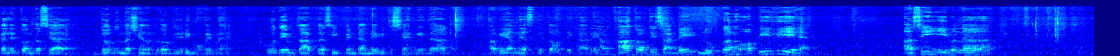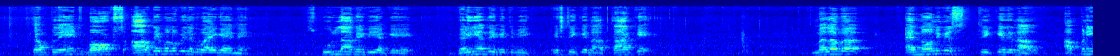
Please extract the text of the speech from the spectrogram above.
ਪਹਿਲੇ ਤੁਹਾਨੂੰ ਦੱਸਿਆ ਯੁੱਧ ਨਸ਼ਿਆਂ ਦੇ ਵਿਰੁੱਧ ਜਿਹੜੀ ਮੁਹਿੰਮ ਹੈ, ਉਹਦੇ ਮੁਤਾਬਕ ਅਸੀਂ ਪਿੰਡਾਂ ਦੇ ਵਿੱਚ ਸੈਮੀਨਾਰ ਅਵੇਅਰਨੈਸ ਦੇ ਤੌਰ ਤੇ ਕਰ ਰਹੇ ਹਾਂ। ਔਰ ਖਾਸ ਤੌਰ ਤੇ ਸਾਡੇ ਲੋਕਾਂ ਨੂੰ ਅਪੀਲ ਵੀ ਇਹ ਹੈ, ਅਸੀਂ ਈਵਨ ਕੰਪਲੇਂਟ ਬਾਕਸ ਆਪਦੇ ਵੱਲੋਂ ਵੀ ਲਗਵਾਏ ਗਏ ਨੇ। ਸਕੂਲਾਂ ਦੇ ਵੀ ਅੱਗੇ, ਗਲੀਆਂ ਦੇ ਵਿੱਚ ਵੀ ਇਸ ਤਰੀਕੇ ਨਾਲ ਤਾਂ ਕਿ ਮਤਲਬ ਐਨੋਨਿਮਸ ਤਰੀਕੇ ਦੇ ਨਾਲ ਆਪਣੀ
